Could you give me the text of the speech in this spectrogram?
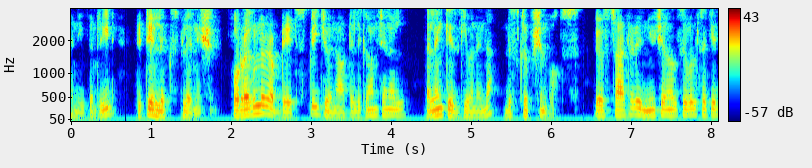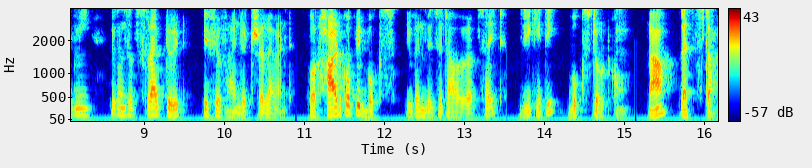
and you can read detailed explanation. For regular updates, please join our Telegram channel. The link is given in the description box. We have started a new channel Civils Academy. You can subscribe to it if you find it relevant. For hard copy books, you can visit our website gktbooks.com. Now, let's start.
